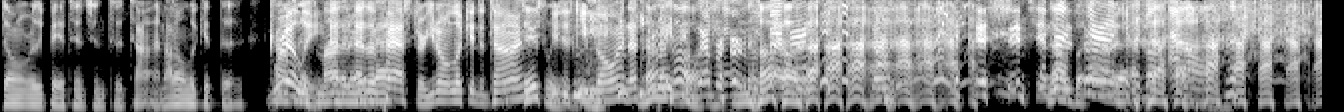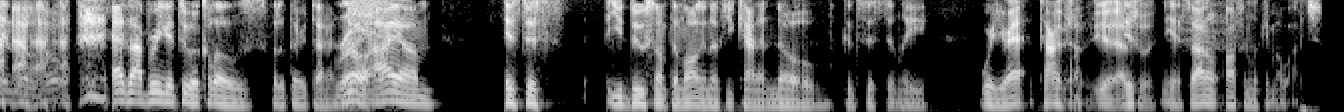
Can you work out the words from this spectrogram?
don't really pay attention to time. I don't look at the confidence Really? As, as a back. pastor, you don't look at the time? seriously. You just keep going? That's No, no, crazy. no. Whoever heard of a pastor? Attention No, to but- stereotypical at In the As I bring it to a close for the third time. Right. No, I um it's just you do something long enough you kind of know consistently where you're at time wise. Yeah, absolutely. Yeah, so I don't often look at my watch.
